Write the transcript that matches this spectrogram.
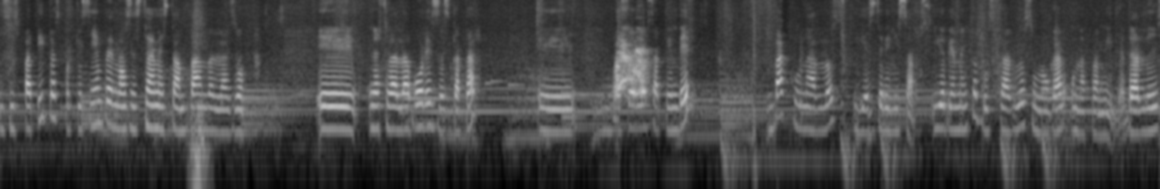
Y sus patitas porque siempre nos están estampando la ropa. Eh, nuestra labor es rescatar, eh, hacerlos atender vacunarlos y esterilizarlos y obviamente buscarlos un hogar, una familia, darles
